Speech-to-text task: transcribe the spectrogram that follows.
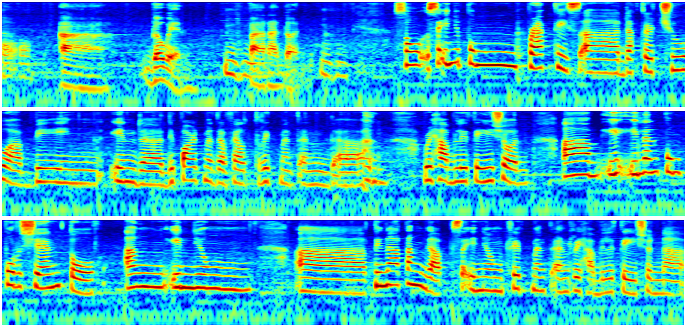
oo, oo. ah, gawin Mm-hmm. para doon. So sa inyo pong practice, uh, Dr. Chua, being in the Department of Health Treatment and uh, Rehabilitation, um, ilan pong porsyento ang inyong uh, tinatanggap sa inyong treatment and rehabilitation na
